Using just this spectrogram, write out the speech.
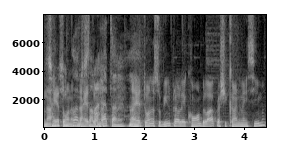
na sim, retona, sim, claro, na tá retona, na reta, né? Na retona subindo para Lecombe lá, para chicane lá em cima.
